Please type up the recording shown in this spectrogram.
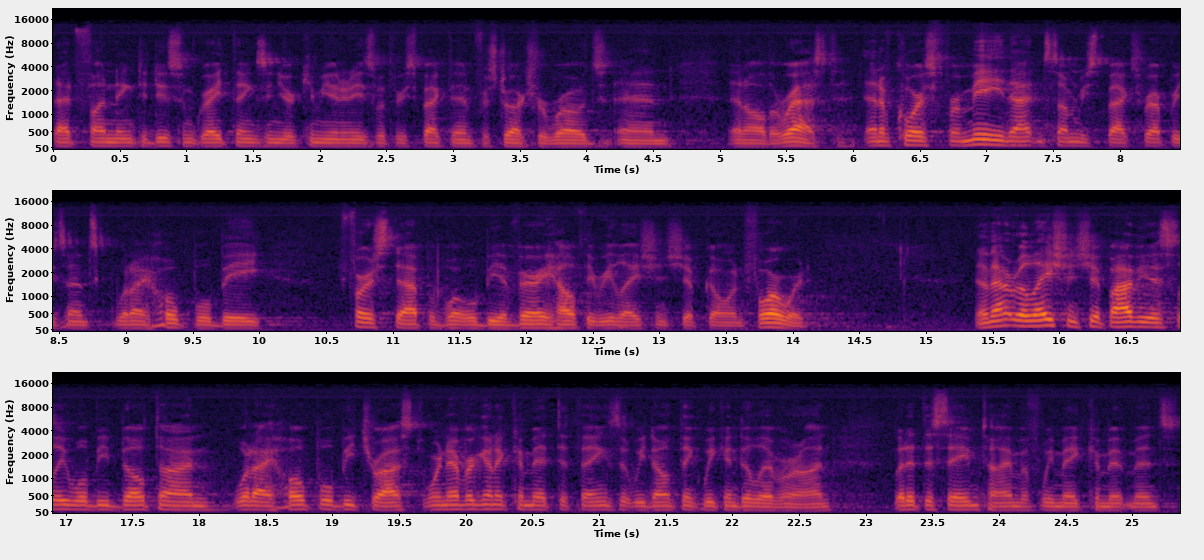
that funding to do some great things in your communities with respect to infrastructure, roads, and, and all the rest. And of course, for me, that in some respects represents what I hope will be first step of what will be a very healthy relationship going forward. Now, that relationship obviously will be built on what I hope will be trust. We're never going to commit to things that we don't think we can deliver on. But at the same time, if we make commitments,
